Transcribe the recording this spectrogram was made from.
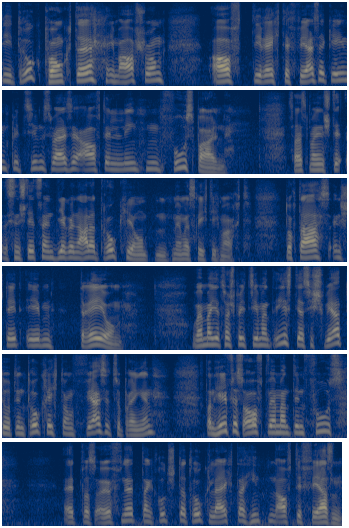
die Druckpunkte im Aufschwung auf die rechte Ferse gehen bzw. auf den linken Fußballen. Das heißt, es entsteht so ein diagonaler Druck hier unten, wenn man es richtig macht. Durch das entsteht eben Drehung. Und wenn man jetzt zum Beispiel jemand ist, der sich schwer tut, den Druck Richtung Ferse zu bringen, dann hilft es oft, wenn man den Fuß etwas öffnet, dann rutscht der Druck leichter hinten auf die Fersen.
